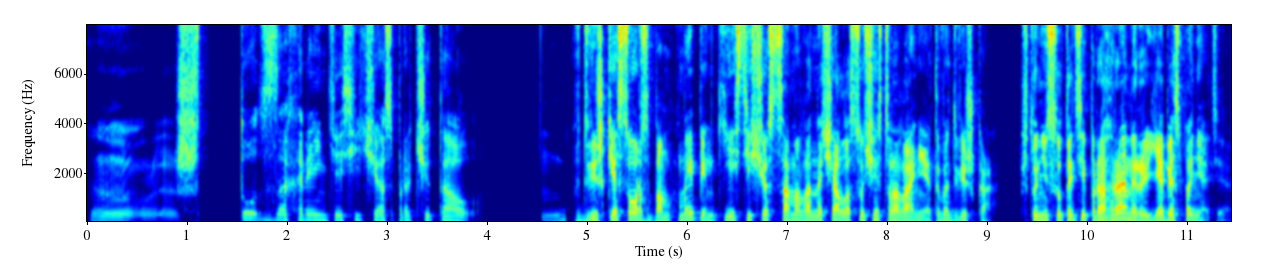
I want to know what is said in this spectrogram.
Что за хрень я сейчас прочитал? В движке Source bump-mapping есть еще с самого начала существования этого движка. Что несут эти программеры, я без понятия.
